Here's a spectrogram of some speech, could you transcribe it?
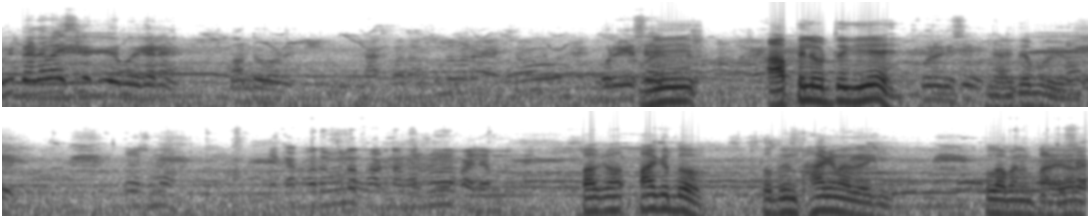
উনি বেদা পাইছিল কি এখানে বান্ধবনে পড়ে গেছে? উনি আপেল উঠতে গিয়ে পড়ে গেছে? গাড়িতে পড়ে পাকা- পাকে তো ততদিন থাকে না দেখি। খোলা পানি পারে গেলে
